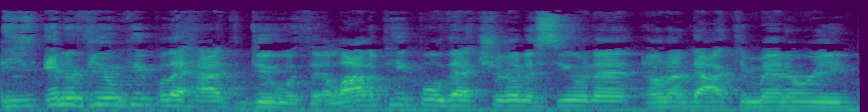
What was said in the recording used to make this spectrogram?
he's interviewing people that had to do with it. A lot of people that you're gonna see on that on that documentary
